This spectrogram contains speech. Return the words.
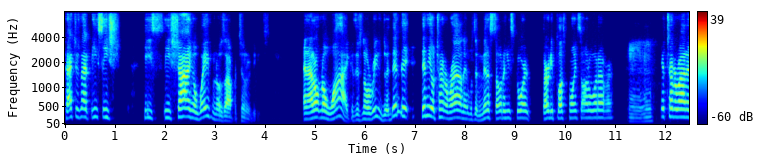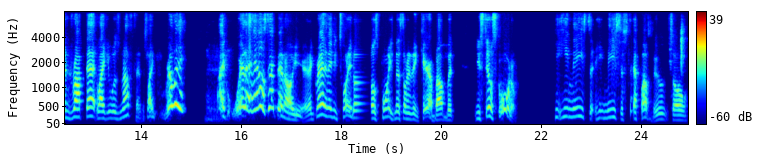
Patrick's not. He's he's he's he's shying away from those opportunities, and I don't know why because there's no reason to it. Then they, then he'll turn around. It was in Minnesota. He scored thirty plus points on or whatever. Mm-hmm. He'll turn around and drop that like it was nothing. It's like really like, where the hell's that been all year? Like, granted, maybe 20 of those points Minnesota didn't care about, but you still scored them. He, he needs to he needs to step up, dude. So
